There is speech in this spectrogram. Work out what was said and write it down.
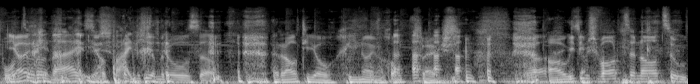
Bordeaux? Ja, nein, es ist Schweinchenrosa. Radio, Kino im Kopf, weißt ja, also. In deinem schwarzen Anzug.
